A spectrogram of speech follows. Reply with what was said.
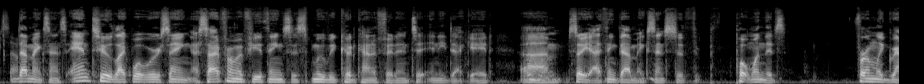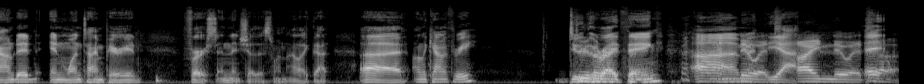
So That makes sense. And too, like what we were saying, aside from a few things, this movie could kind of fit into any decade. Um, so yeah, I think that makes sense to th- put one that's firmly grounded in one time period first, and then show this one. I like that. Uh, on the count of three, do, the, right, thing. I Um, knew it. Yeah, I knew it. Eh,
